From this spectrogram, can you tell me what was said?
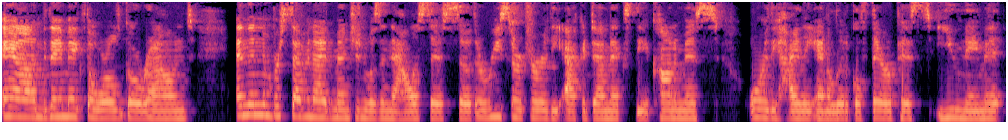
and they make the world go round. And then number seven I had mentioned was analysis. So the researcher, the academics, the economists, or the highly analytical therapist, you name it.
